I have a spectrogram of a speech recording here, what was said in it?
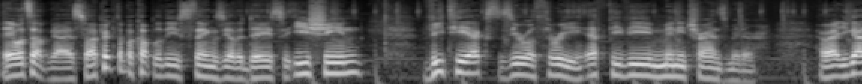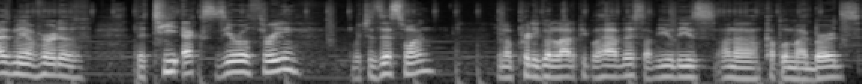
Hey, what's up guys? So I picked up a couple of these things the other day. It's the Eachine VTX03 FPV mini transmitter. All right, you guys may have heard of the TX03, which is this one. You know, pretty good. A lot of people have this. I've used these on a couple of my birds.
